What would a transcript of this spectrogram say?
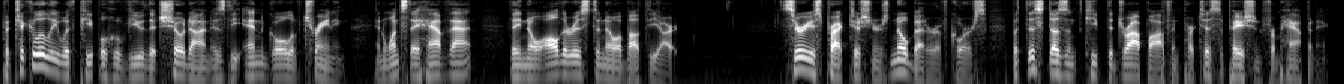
particularly with people who view that Shodan is the end goal of training, and once they have that, they know all there is to know about the art. Serious practitioners know better, of course, but this doesn't keep the drop off in participation from happening.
